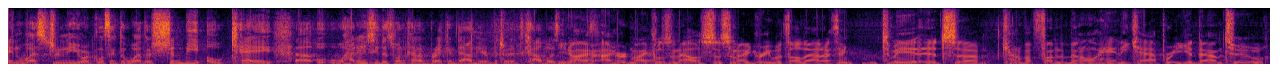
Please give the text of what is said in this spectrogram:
in Western New York. Looks like the weather should be okay. Uh, how do you see this one kind of breaking down here between the Cowboys and You know, I, I, heard Michael's analysis and I agree with all that. I think to me, it's uh, kind of a fundamental handicap where you get down to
